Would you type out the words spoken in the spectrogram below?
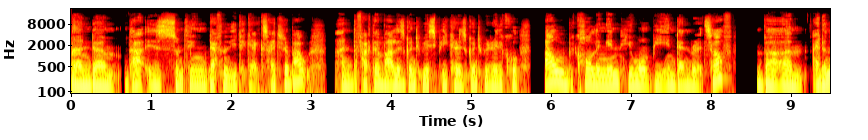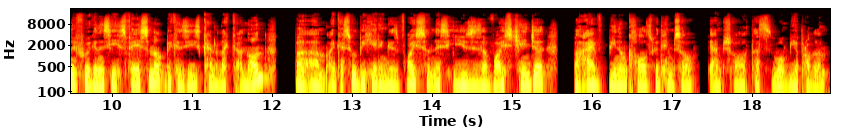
And um, that is something definitely to get excited about. And the fact that Val is going to be a speaker is going to be really cool. Val will be calling in. He won't be in Denver itself. But um, I don't know if we're going to see his face or not because he's kind of like a non. But um, I guess we'll be hearing his voice unless he uses a voice changer. But I've been on calls with him, so I'm sure that won't be a problem.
